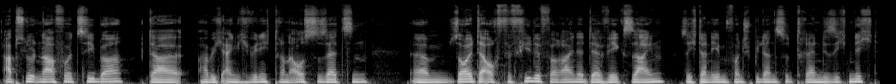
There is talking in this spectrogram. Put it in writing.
absolut nachvollziehbar. Da habe ich eigentlich wenig dran auszusetzen. Ähm, sollte auch für viele Vereine der Weg sein, sich dann eben von Spielern zu trennen, die sich nicht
